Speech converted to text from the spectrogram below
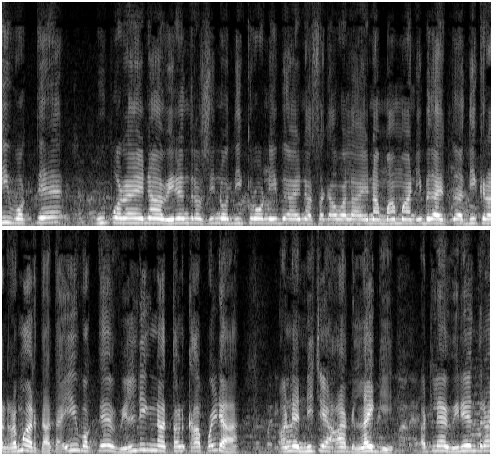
એ વખતે ઉપર એના વિરેન્દ્રસિંહનો દીકરો ને એના સગાવાલા, એના મામા એ બધા દીકરાને રમાડતા હતા. એ વખતે બિલ્ડિંગના તણખા પડ્યા અને નીચે આગ લાગી. એટલે વિરેન્દ્રએ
